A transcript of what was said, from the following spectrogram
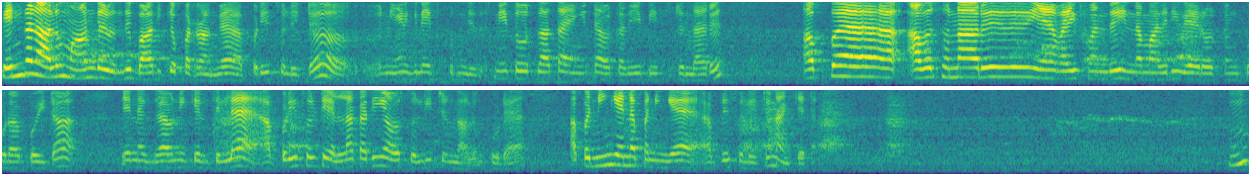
பெண்களாலும் ஆண்கள் வந்து பாதிக்கப்படுறாங்க அப்படி சொல்லிட்டு எனக்கு நேற்று புரிஞ்சுது. நேற்று ஒரு தாத்தா என்கிட்ட அவர் கதையை பேசிட்டு இருந்தாரு. அப்போ அவர் சொன்னார் என் ஒய்ஃப் வந்து இந்த மாதிரி வேற ஒருத்தங்க கூட போயிட்டா என்னை கவனிக்கிறது இல்லை அப்படி சொல்லிட்டு எல்லா கதையும் அவர் சொல்லிட்டு இருந்தாலும் கூட அப்போ நீங்கள் என்ன பண்ணீங்க? அப்படி சொல்லிட்டு நான் கேட்டேன். ம்?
